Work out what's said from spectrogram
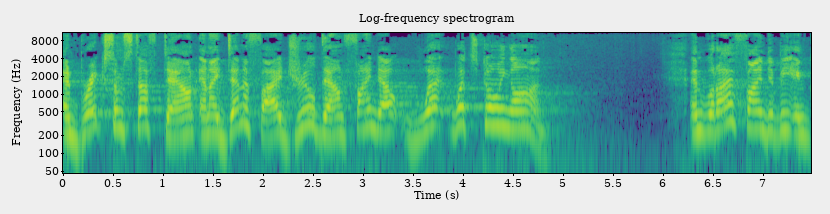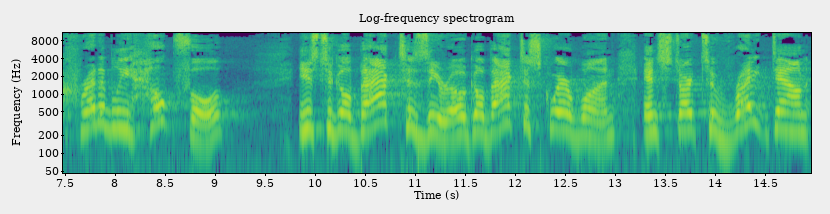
and break some stuff down and identify, drill down, find out what, what's going on. And what I find to be incredibly helpful is to go back to zero, go back to square one, and start to write down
